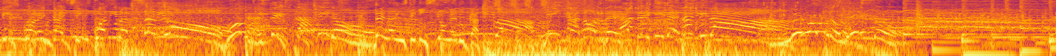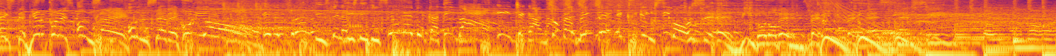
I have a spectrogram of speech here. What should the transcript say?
45 aniversario. Bodas de Zafiro. De la institución educativa Nicanor de Ategui del Águila. Nuevo progreso. Este miércoles 11, 11 de junio. En el frontis de la institución educativa. Y llegan totalmente exclusivos. El ídolo del Perú. Perú. Necesito un amor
